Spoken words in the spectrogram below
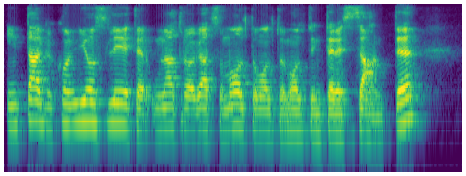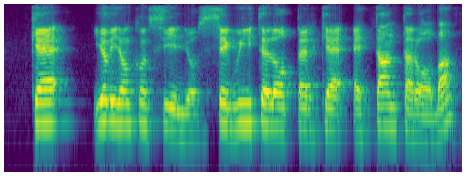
in tag con Leon Slater, un altro ragazzo molto molto molto interessante che io vi do un consiglio, seguitelo perché è tanta roba.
